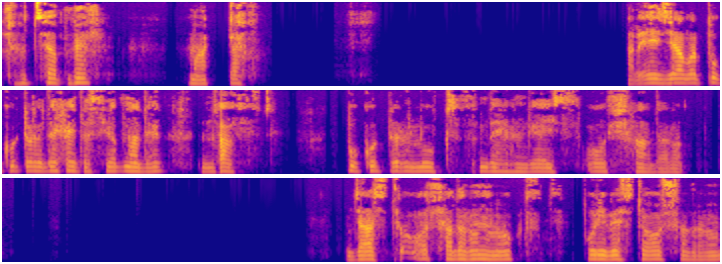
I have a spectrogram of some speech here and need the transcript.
হচ্ছে আপনার মাঠটা। আর এই যে আবার পুকুরটা দেখাইতেছি আপনাদের পুকুরটার লুকস দেখেন গাইস অসাধারণ। জাস্ট অসাধারণ লুক পরিবেশটা অসাধারণ।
